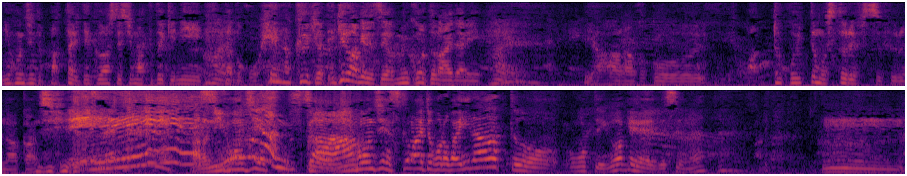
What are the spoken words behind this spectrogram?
日本人とばったり出くわしてしまった時に、はい。なんかこう変な空気ができるわけですよ。向こうとの間に、はい。いやーなんかこうあどこ行ってもストレスフルな感じ。ですね、えー？あの日本人そう日本人少ないところがいいなと思っていくわけですよね。うーん。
